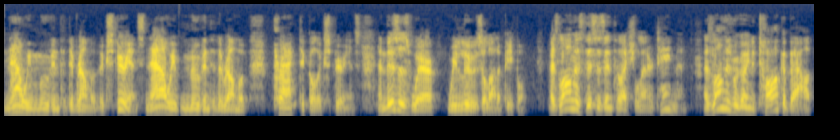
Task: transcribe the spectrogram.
Now we move into the realm of experience. Now we move into the realm of practical experience. And this is where we lose a lot of people. As long as this is intellectual entertainment, as long as we're going to talk about,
